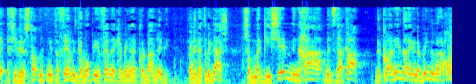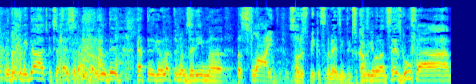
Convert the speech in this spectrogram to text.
if you're going to start looking at the families, there won't be a family that can bring a korban maybe in the Bet HaMikdash. So magishem minha b'tzedakah. the Kohanim that are going to bring the menachot in the Beit HaMikdash, it's a chesed that who did that they're going to let the mamzerim uh, uh, slide, so to speak. It's an amazing thing. So comes the Gemara and says, Gufa,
